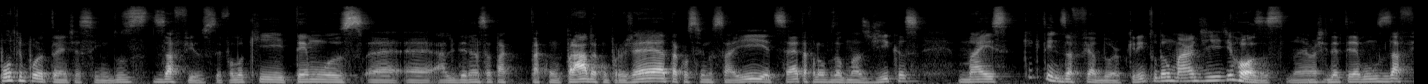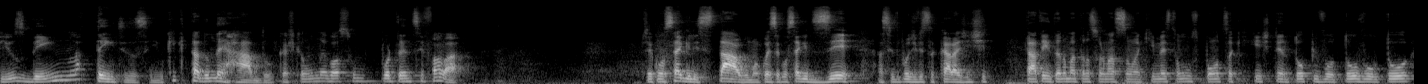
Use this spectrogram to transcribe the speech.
ponto importante assim dos desafios. Você falou que temos é, é, a liderança está tá comprada com o projeto, está conseguindo sair, etc. Falamos algumas dicas, mas o que, que tem desafiador? Porque nem tudo é um mar de, de, rosas, né? Eu acho que deve ter alguns desafios bem latentes assim. O que está dando errado? Que acho que é um negócio importante se falar. Você consegue listar alguma coisa? Você consegue dizer, assim, do ponto de vista, cara, a gente tá tentando uma transformação aqui, mas tem uns pontos aqui que a gente tentou, pivotou, voltou.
